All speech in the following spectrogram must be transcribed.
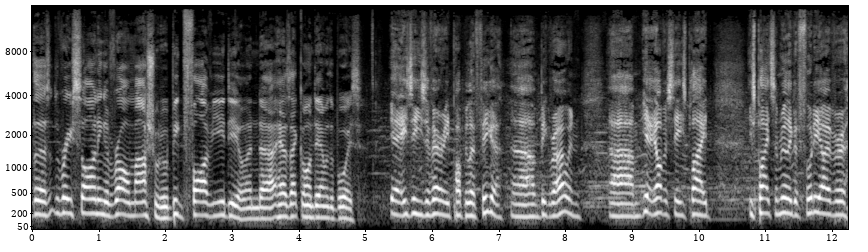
the, the re-signing of Rowan Marshall to a big five-year deal, and uh, how's that gone down with the boys? Yeah, he's, he's a very popular figure, uh, Big Row, and um, yeah, obviously he's played he's played some really good footy over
